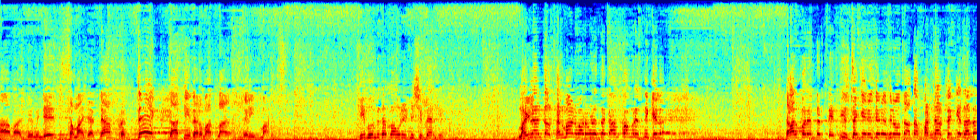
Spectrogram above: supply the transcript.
आम आदमी म्हणजे समाजातल्या प्रत्येक जाती धर्मातला गरीब माणूस. ही भूमिका काँग्रेसने स्वीकारली. महिलांचा सन्मान वाढवण्याचं काम काँग्रेसने केलं. कालपर्यंत तेहतीस टक्के रिझर्वेशन होतं आता पन्नास टक्के झालं.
